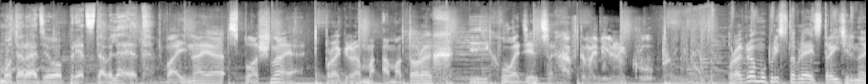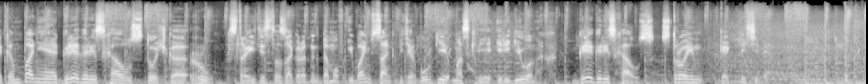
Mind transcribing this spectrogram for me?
Моторадио представляет. «Двойная сплошная» Программа о моторах и их владельцах. Автомобильный клуб. Программу представляет строительная компания gregorishouse.ru Строительство загородных домов и бань в Санкт-Петербурге, Москве и регионах. Gregory's House. Строим как для себя.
